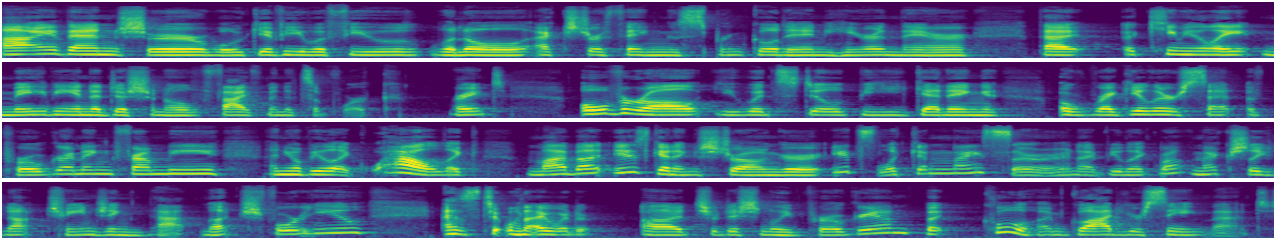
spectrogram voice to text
I then sure will give you a few little extra things sprinkled in here and there that accumulate maybe an additional five minutes of work, right? Overall, you would still be getting a regular set of programming from me, and you'll be like, wow, like my butt is getting stronger. It's looking nicer. And I'd be like, well, I'm actually not changing that much for you as to what I would uh, traditionally program, but cool. I'm glad you're seeing that.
